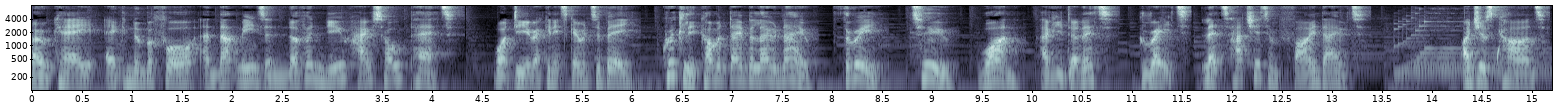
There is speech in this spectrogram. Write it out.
Okay, egg number 4 and that means another new household pet. What do you reckon it's going to be? Quickly comment down below now. 3, 2, 1. Have you done it? Great, let's hatch it and find out. I just can't.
